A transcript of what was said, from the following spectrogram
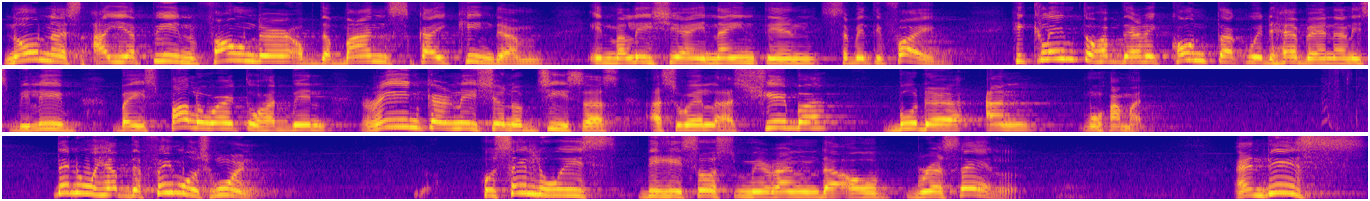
known as Ayapin, founder of the Ban Sky Kingdom in Malaysia in 1975. He claimed to have direct contact with heaven and is believed by his follower to have been reincarnation of Jesus as well as Shiva, Buddha, and Muhammad. Then we have the famous one, Jose Luis de Jesus Miranda of Brazil. And this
